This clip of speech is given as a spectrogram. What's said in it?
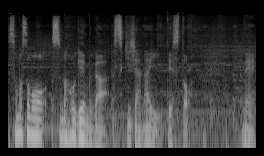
そもそもスマホゲームが好きじゃないですと。ね、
